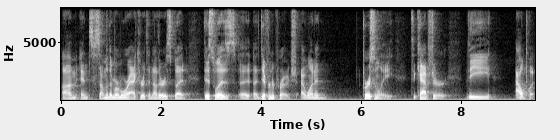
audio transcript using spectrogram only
um, and some of them are more accurate than others. But this was a, a different approach. I wanted personally to capture the output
